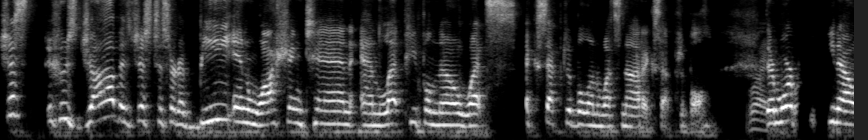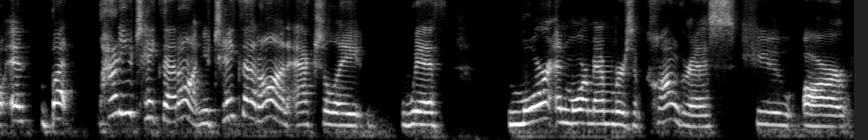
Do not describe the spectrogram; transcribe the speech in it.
just whose job is just to sort of be in washington and let people know what's acceptable and what's not acceptable Right. They're more, you know, and but how do you take that on? You take that on actually with more and more members of Congress who are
